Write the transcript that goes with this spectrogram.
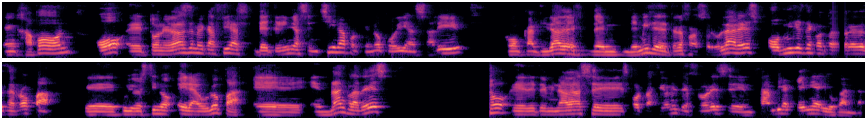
en Japón o eh, toneladas de mercancías detenidas en China porque no podían salir, con cantidades de, miles de teléfonos celulares o miles de contenedores de ropa eh, cuyo destino era Europa en Bangladesh, eh, determinadas eh, exportaciones de flores en Zambia, Kenia y Uganda.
